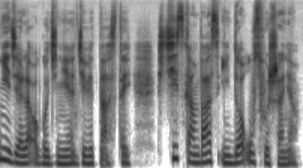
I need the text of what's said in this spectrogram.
niedzielę o godzinie 19. Ściskam Was i do usłyszenia.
